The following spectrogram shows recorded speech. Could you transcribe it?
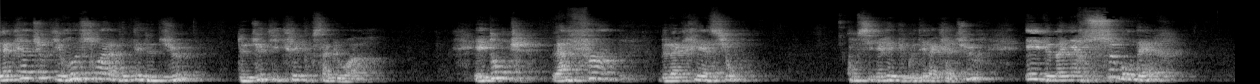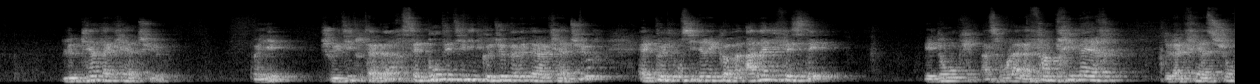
la créature qui reçoit la bonté de Dieu, de Dieu qui crée pour sa gloire. Et donc, la fin de la création, considérée du côté de la créature, est de manière secondaire le bien de la créature. Vous voyez Je vous l'ai dit tout à l'heure, cette bonté divine que Dieu veut mettre dans la créature, elle peut être considérée comme à manifester, et donc à ce moment-là, la fin primaire de la création,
